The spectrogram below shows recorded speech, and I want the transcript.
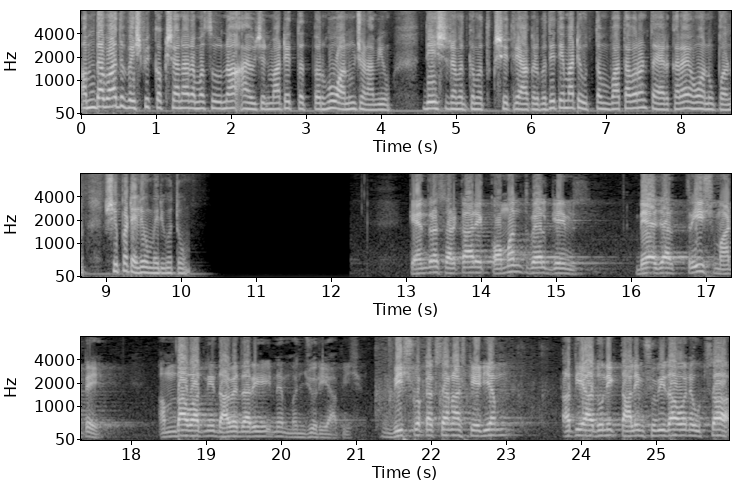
અમદાવાદ વૈશ્વિક કક્ષાના રમતોના આયોજન માટે તત્પર હોવાનું જણાવ્યું. દેશ રમતગમત ક્ષેત્રે આગળ વધે તે માટે ઉત્તમ વાતાવરણ તૈયાર કરાય હોવાનું પણ શ્રી પટેલે ઉમેર્યું હતું. કેન્દ્ર સરકારે કોમનવેલ્થ ગેમ્સ બે હજાર ત્રીસ માટે અમદાવાદની દાવેદારીને મંજૂરી આપી છે. વિશ્વ કક્ષાના સ્ટેડિયમ, અતિ આધુનિક તાલીમ સુવિધાઓ અને ઉત્સાહ,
